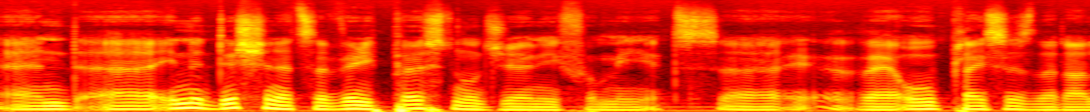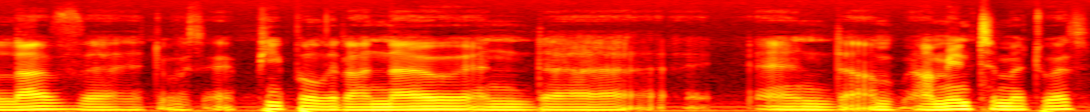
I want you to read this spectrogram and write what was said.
And uh, in addition, it's a very personal journey for me. It's uh, they're all places that I love, uh, with uh, people that I know and uh, and I'm, I'm intimate with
